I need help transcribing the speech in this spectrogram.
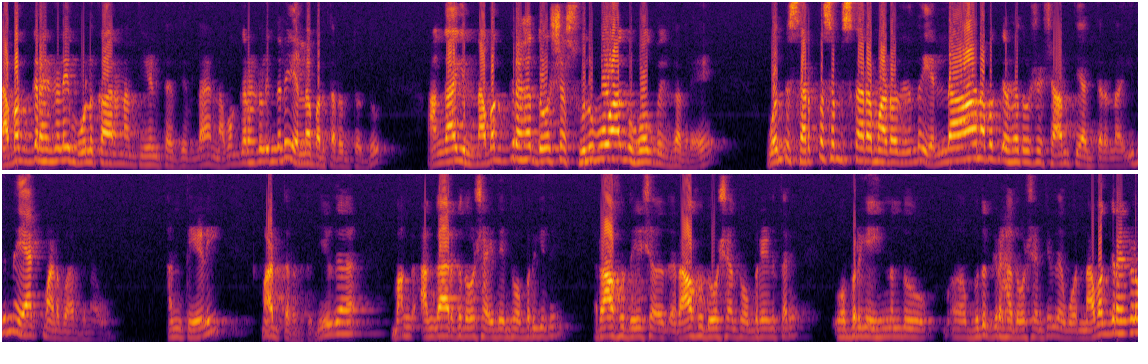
ನವಗ್ರಹಗಳೇ ಮೂಲ ಕಾರಣ ಅಂತ ಹೇಳ್ತಾ ಇದ್ದಿಲ್ಲ ನವಗ್ರಹಗಳಿಂದಲೇ ಎಲ್ಲ ಬರ್ತಾರಂಥದ್ದು ಹಂಗಾಗಿ ನವಗ್ರಹ ದೋಷ ಸುಲಭವಾಗಿ ಹೋಗಬೇಕಾದ್ರೆ ಒಂದು ಸರ್ಪ ಸಂಸ್ಕಾರ ಮಾಡೋದ್ರಿಂದ ಎಲ್ಲ ನವಗ್ರಹ ದೋಷ ಶಾಂತಿ ಆಗ್ತಾರಲ್ಲ, ಇದನ್ನ ಯಾಕೆ ಮಾಡಬಾರ್ದು ನಾವು? ಅಂತೇಳಿ ಮಾಡ್ತಾರಂಥದ್ದು ಈಗ ಮಂಗ ಅಂಗಾರಕ ದೋಷ ಇದೆ ಅಂತ ಒಬ್ಬರಿಗಿದೆ ರಾಹು ದೇಶ, ರಾಹು ದೋಷ ಅಂತ ಒಬ್ಬರು ಹೇಳ್ತಾರೆ. ಒಬ್ಬರಿಗೆ ಇನ್ನೊಂದು ಬುಧಗ್ರಹ ದೋಷ ಅಂತ ಹೇಳಿದ್ರೆ ನವಗ್ರಹಗಳು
